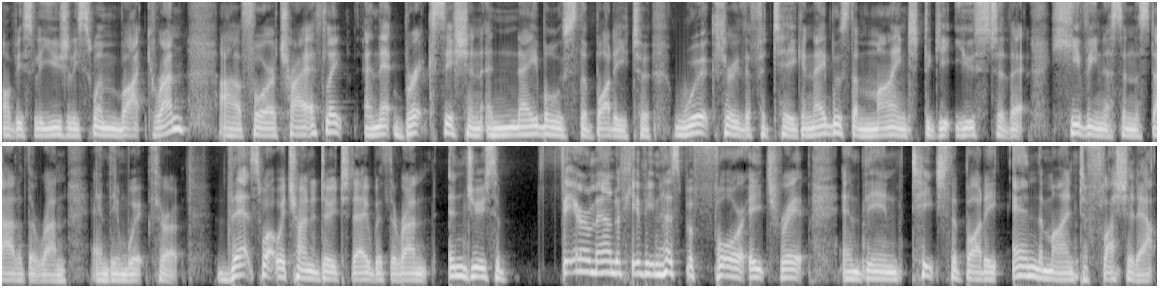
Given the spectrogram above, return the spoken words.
obviously, usually swim, bike, run uh, for a triathlete. And that brick session enables the body to work through the fatigue, enables the mind to get used to that heaviness in the start of the run and then work through it. That's what we're trying to do today with the run. Induce a fair amount of heaviness before each rep and then teach the body and the mind to flush it out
